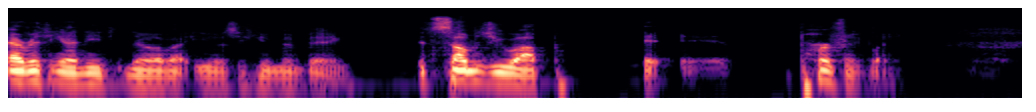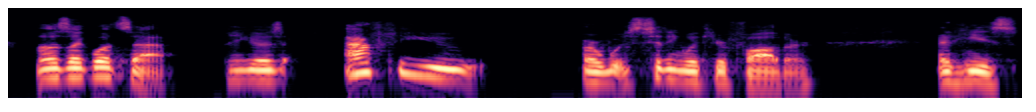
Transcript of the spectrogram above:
everything i need to know about you as a human being. It sums you up i- i- perfectly. I was like what's that? And he goes after you are sitting with your father and he's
